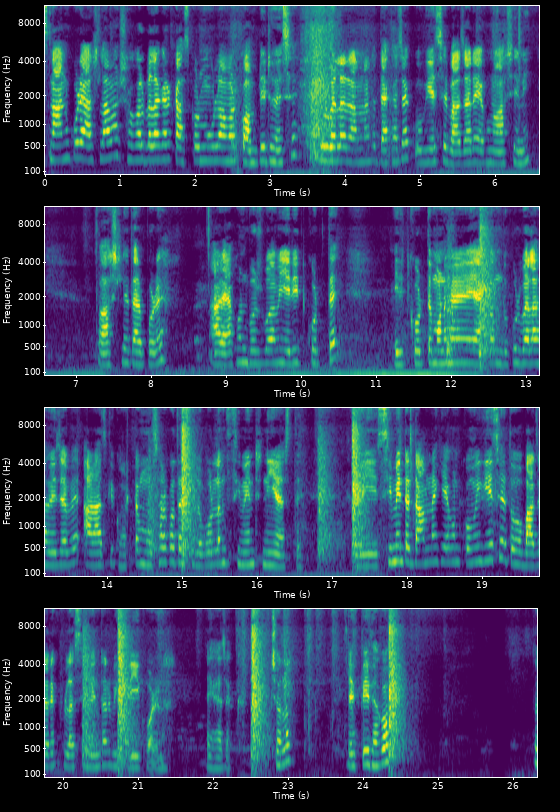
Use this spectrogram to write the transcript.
স্নান করে আসলাম আর সকালবেলাকার কাজকর্মগুলো আমার কমপ্লিট হয়েছে। দুপুরবেলা রান্নাটা দেখা যাক, ও গিয়েছে বাজারে এখনও আসেনি। তো আসলে তারপরে, আর এখন বসবো আমি এডিট করতে। এডিট করতে মনে হয় একদম দুপুরবেলা হয়ে যাবে। আর আজকে ঘরটা মোছার কথা ছিল বললাম সিমেন্ট নিয়ে আসতে। ওই সিমেন্টের দাম নাকি এখন কমে গিয়েছে তো বাজারে খোলা সিমেন্ট আর বিক্রি করে না। দেখা যাক। চলো দেখতেই থাকো। তো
